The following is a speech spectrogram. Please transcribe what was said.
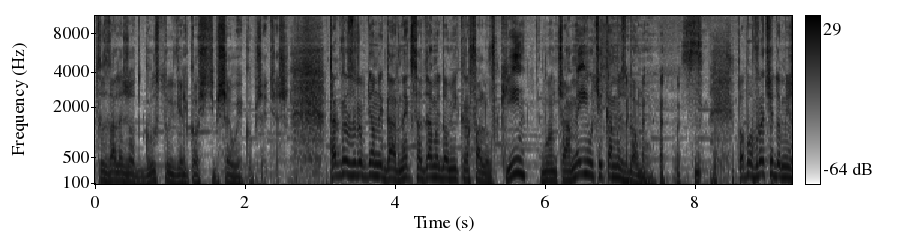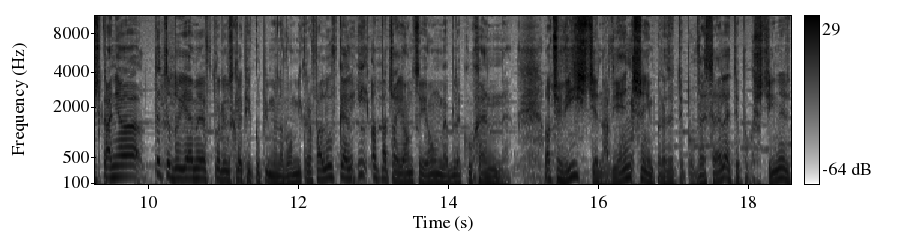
to, zależy od gustu i wielkości przełyku przecież. Tak rozdrobniony garnek sadzamy do mikrofalówki, włączamy i uciekamy z domu. Po powrocie do mieszkania decydujemy, w którym sklepie kupimy nową mikrofalówkę i otaczające ją meble kuchenne. Oczywiście na większe imprezy typu wesele, typu chrzciny,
